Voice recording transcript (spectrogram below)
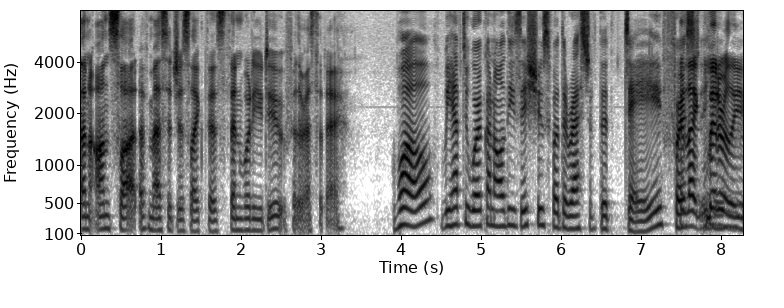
an onslaught of messages like this, then what do you do for the rest of the day? Well, we have to work on all these issues for the rest of the day. First, like literally,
